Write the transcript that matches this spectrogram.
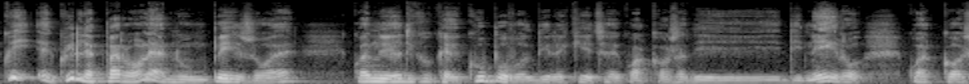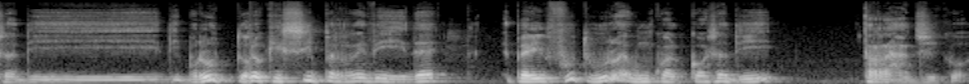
Qui, qui le parole hanno un peso, eh? Quando io dico che è cupo vuol dire che c'è qualcosa di, di nero, qualcosa di, di brutto. Quello che si prevede per il futuro è un qualcosa di tragico.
